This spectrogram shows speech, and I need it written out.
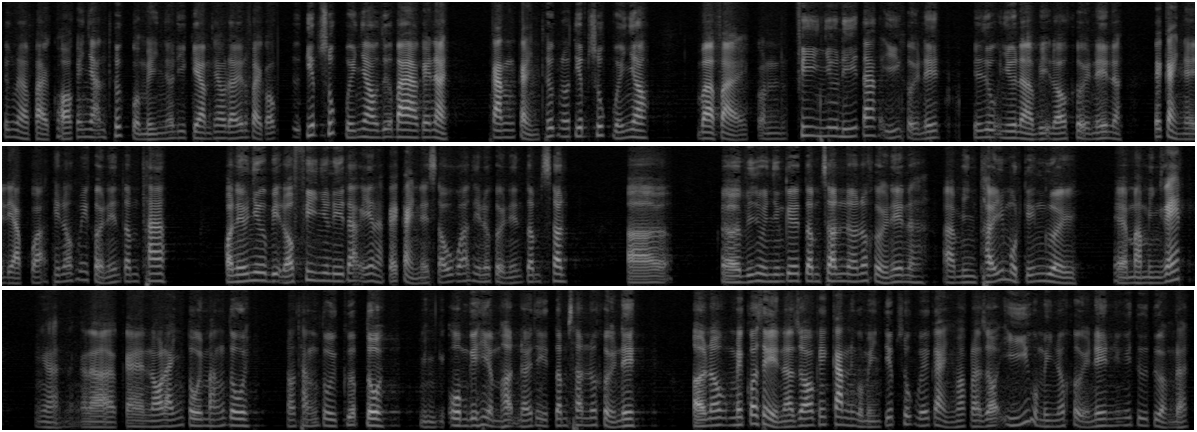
tức là phải có cái nhãn thức của mình nó đi kèm theo đấy nó phải có sự tiếp xúc với nhau giữa ba cái này. Căn cảnh thức nó tiếp xúc với nhau. Và phải còn phi như lý tác ý khởi lên. Ví dụ như là vị đó khởi lên là cái cảnh này đẹp quá thì nó mới khởi lên tâm tham. Còn nếu như vị đó phi như lý tác ý là cái cảnh này xấu quá thì nó khởi lên tâm sân à, à, ví dụ những cái tâm sân nó khởi lên là à, mình thấy một cái người à, mà mình ghét à, là cái nó đánh tôi mắng tôi nó thắng tôi cướp tôi mình ôm cái hiểm hận đấy thì tâm sân nó khởi lên. À, nó mới có thể là do cái căn của mình tiếp xúc với cảnh hoặc là do ý của mình nó khởi lên những cái tư tưởng đấy.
